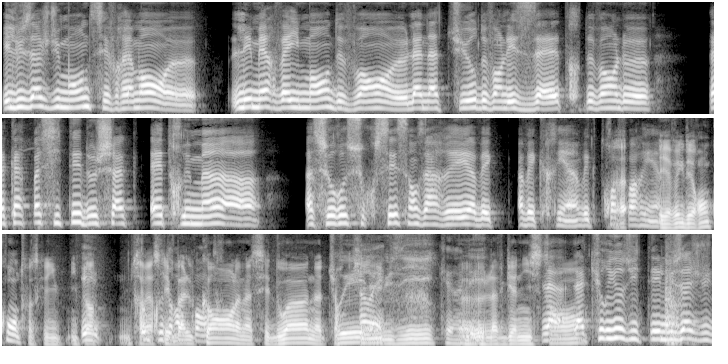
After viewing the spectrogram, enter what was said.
Et l'usage du monde, c'est vraiment euh, l'émerveillement devant euh, la nature, devant les êtres, devant le, la capacité de chaque être humain à, à se ressourcer sans arrêt avec, avec rien, avec trois Ah, fois rien. Et avec des rencontres, parce qu'il traverse les Balkans, rencontres. la Macédoine, la Turquie, Oui, la musique, euh, La, l'Afghanistan. la curiosité, l'usage du,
